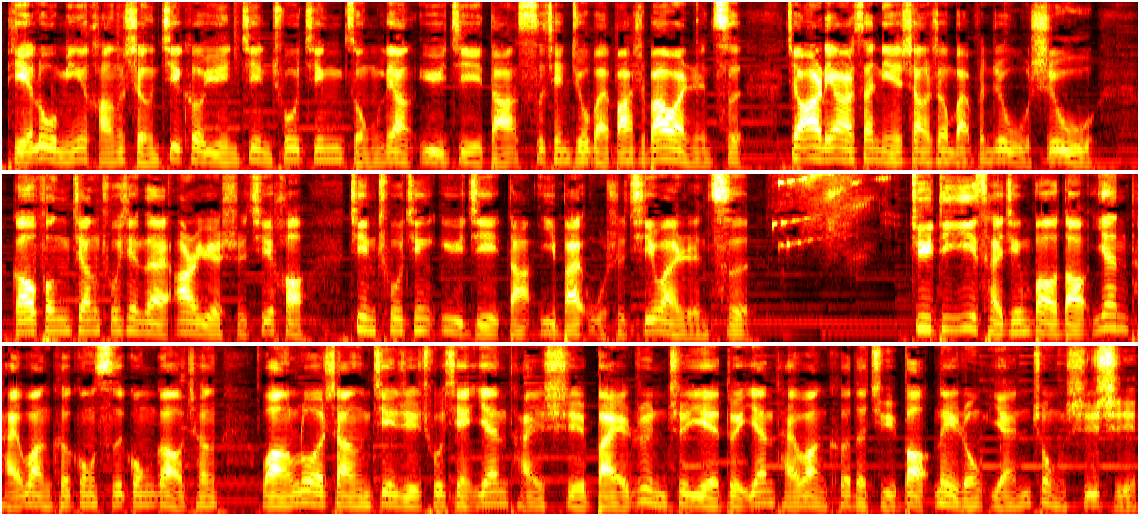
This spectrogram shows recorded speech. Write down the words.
铁路、民航、省际客运进出京总量预计达4988万人次，较2023年上升55%。高峰将出现在2月17号，进出京预计达157万人次。据第一财经报道，烟台万科公司公告称，网络上近日出现烟台市百润置业对烟台万科的举报，内容严重失实。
